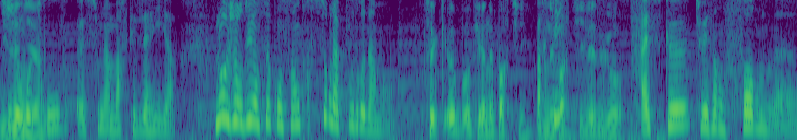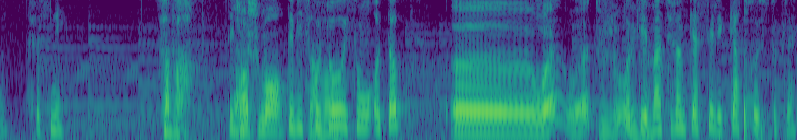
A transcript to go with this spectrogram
tu Génial. le retrouves euh, sous la marque Zahia. Nous, aujourd'hui, on se concentre sur la poudre d'amande. C'est que- ok, on est parti. On est parti, let's go. Est-ce que tu es en forme, Husni? Ça va. Tes Franchement, Tes biscottos, ils sont au top? Euh, ouais, ouais, toujours. les Ok, gars. ben tu vas me casser les quatre s'il te plaît.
